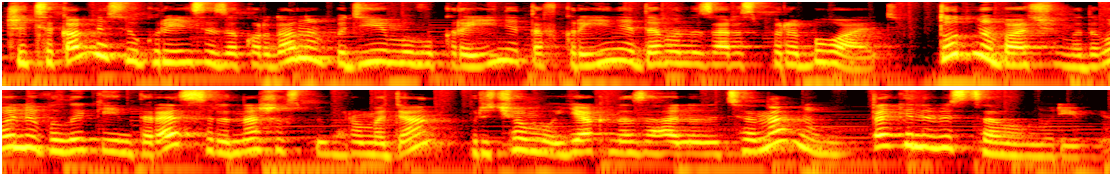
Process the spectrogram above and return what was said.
Чи цікавляться українці за кордоном подіями в Україні та в країні, де вони зараз перебувають? Тут ми бачимо доволі великий інтерес серед наших співгромадян, причому як на загальнонаціональному, так і на місцевому рівні.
